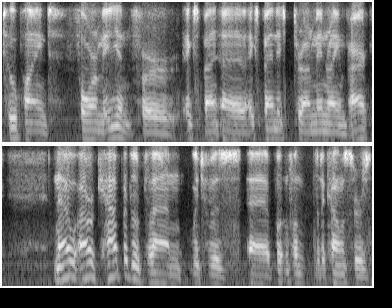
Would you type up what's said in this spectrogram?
2.4 million for exp- uh, expenditure on Min Ryan Park. Now, our capital plan, which was uh, put in front of the councillors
